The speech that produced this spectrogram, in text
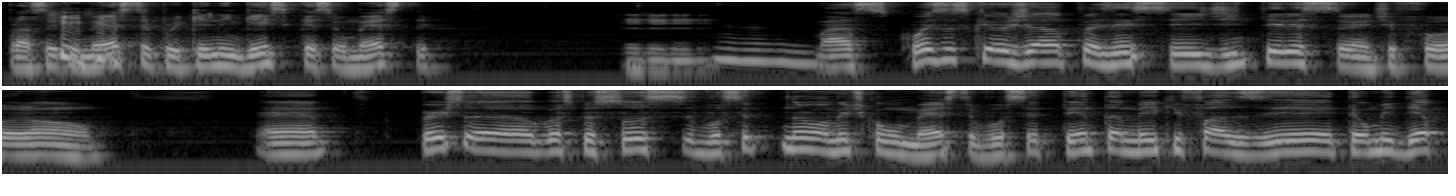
Pra ser mestre, porque ninguém se quer ser o mestre. Mas coisas que eu já presenciei de interessante foram. É, algumas pessoas, você normalmente como mestre, você tenta meio que fazer, ter uma ideia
